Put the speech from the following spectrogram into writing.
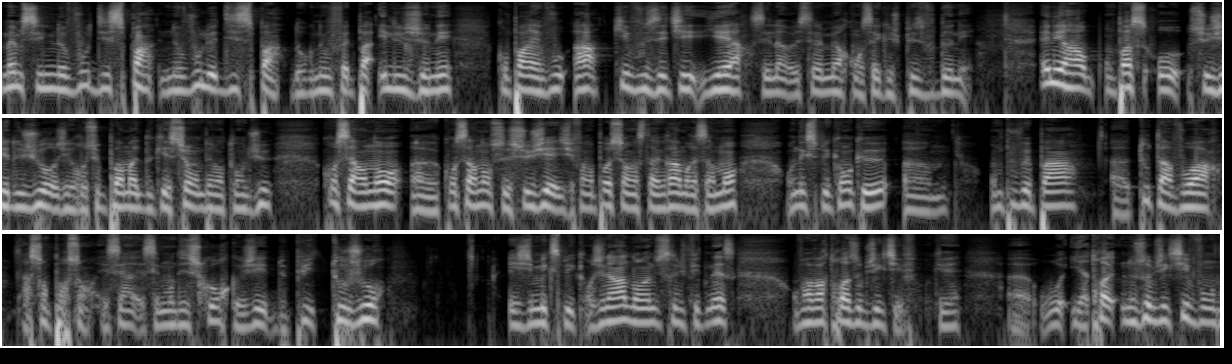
même s'ils ne vous disent pas, ne vous le disent pas. Donc ne vous faites pas illusionner. Comparez-vous à qui vous étiez hier. C'est le meilleur conseil que je puisse vous donner. Anyhow, on passe au sujet du jour. J'ai reçu pas mal de questions, bien entendu, concernant, euh, concernant ce sujet. J'ai fait un post sur Instagram récemment en expliquant que euh, on ne pouvait pas euh, tout avoir à 100%. Et c'est mon discours que j'ai depuis toujours et je m'explique. En général, dans l'industrie du fitness, on va avoir trois objectifs. Euh, il y a trois. Nos objectifs vont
